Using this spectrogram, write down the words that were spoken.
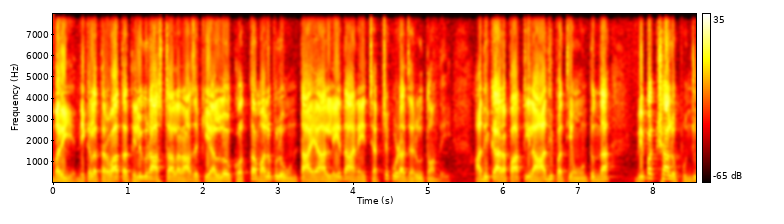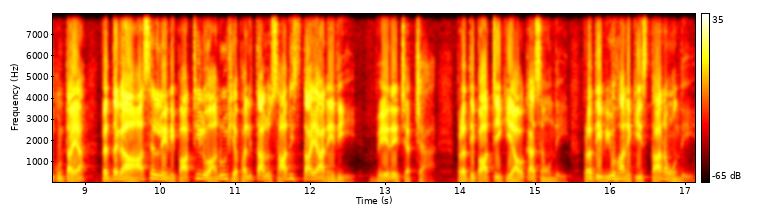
మరి ఎన్నికల తర్వాత తెలుగు రాష్ట్రాల రాజకీయాల్లో కొత్త మలుపులు ఉంటాయా లేదా అనే చర్చ కూడా జరుగుతోంది. అధికార పార్టీల ఆధిపత్యం ఉంటుందా? విపక్షాలు పుంజుకుంటాయా? పెద్దగా ఆశల్లేని పార్టీలు అనూహ్య ఫలితాలు సాధిస్తాయా అనేది వేరే చర్చ. ప్రతి పార్టీకి అవకాశం ఉంది. ప్రతి వ్యూహానికి స్థానం ఉంది.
